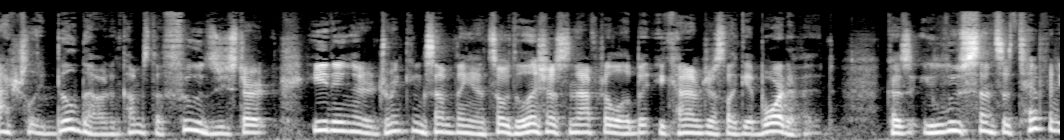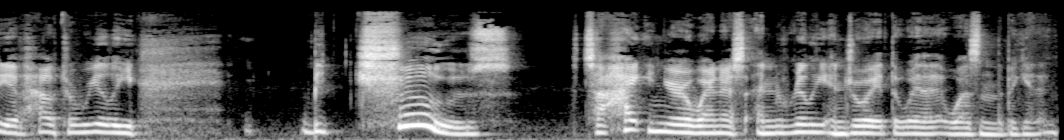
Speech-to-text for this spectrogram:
actually build out. When it comes to foods, you start eating or drinking something, and it's so delicious, and after a little bit, you kind of just like get bored of it because you lose sensitivity of how to really be choose to heighten your awareness and really enjoy it the way that it was in the beginning.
